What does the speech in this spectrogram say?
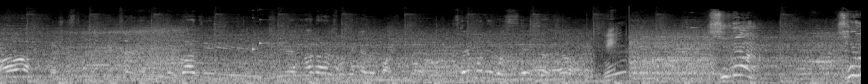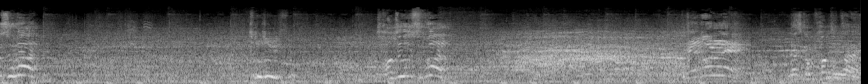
아두 가지 중에 하나를 선택해야 될 것 같은데 세 분이고 셋이잖아요 수건! 손수건! 젖어 있어. 젖은 수건! 대걸레! Let's go 포토 타임.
